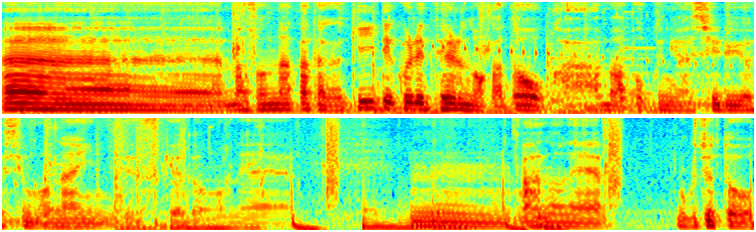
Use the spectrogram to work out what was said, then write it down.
えー、まあそんな方が聞いてくれてるのかどうか、まあ僕には知る由もないんですけどもね。うん、あのね、僕ちょっと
